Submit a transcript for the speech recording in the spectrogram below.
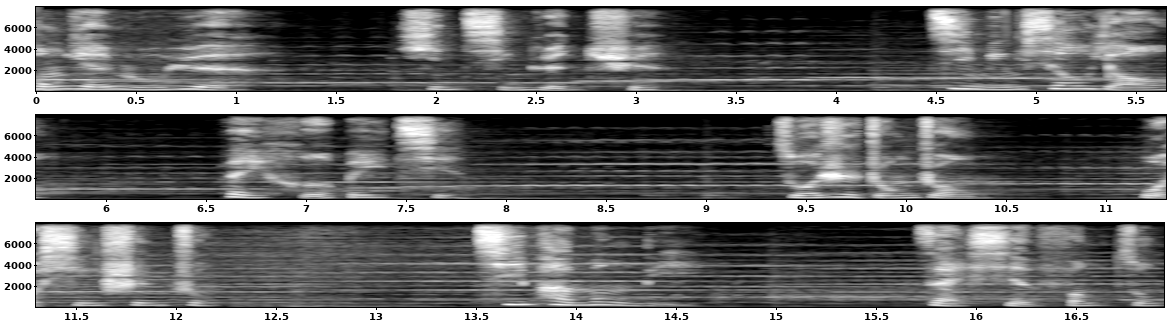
红颜如月，阴晴圆缺。既明逍遥，为何悲切？昨日种种，我心深重。期盼梦里再现芳踪。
